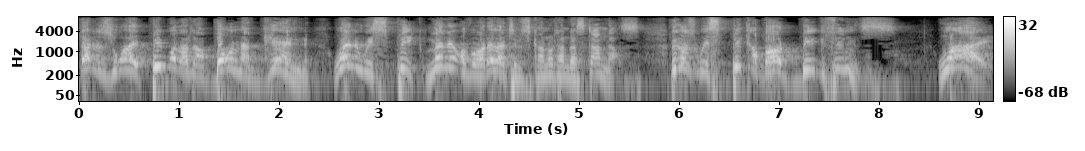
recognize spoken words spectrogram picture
that is why people that are born again, when we speak, many of our relatives cannot understand us because we speak about big things. Why?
